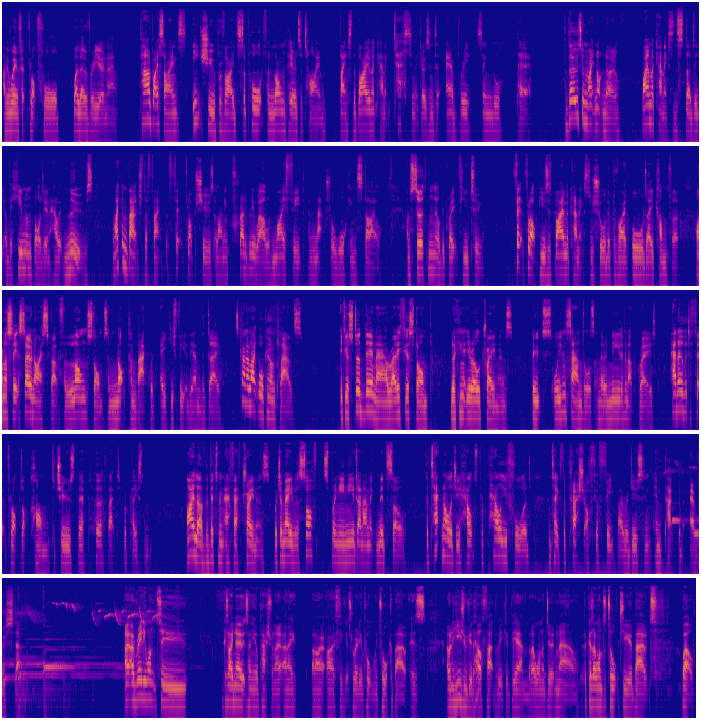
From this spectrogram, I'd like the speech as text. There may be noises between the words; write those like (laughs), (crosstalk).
I've been wearing FitFlop for well over a year now. Powered by science, each shoe provides support for long periods of time thanks to the biomechanic testing that goes into every single pair. For those who might not know, biomechanics is the study of the human body and how it moves, and I can vouch for the fact that FitFlop shoes align incredibly well with my feet and natural walking style. I'm certain they'll be great for you too. FitFlop uses biomechanics to ensure they provide all day comfort. Honestly, it's so nice to go out for long stomps and not come back with achy feet at the end of the day. It's kind of like walking on clouds. If you're stood there now, ready for your stomp, looking at your old trainers, boots, or even sandals, and they're in need of an upgrade, head over to fitflop.com to choose their perfect replacement. I love the Vitamin FF trainers, which are made with a soft, springy, neodynamic midsole. The technology helps propel you forward and takes the pressure off your feet by reducing impact with every step. I, I really want to, because I know it's only your passion, and I, and I, and I, I think it's really important we talk about is, I mean, usually we do the health fact of the week at the end, but I want to do it now because I want to talk to you about, well,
